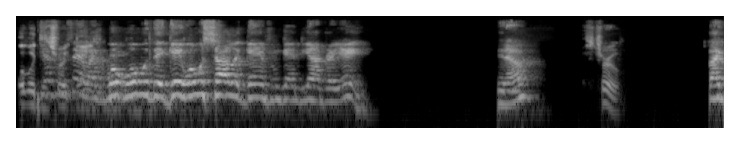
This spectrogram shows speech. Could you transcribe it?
What would Detroit gain? Like, what, what would they gain? What would Charlotte gain from getting DeAndre Ayton? You know, it's true. Like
